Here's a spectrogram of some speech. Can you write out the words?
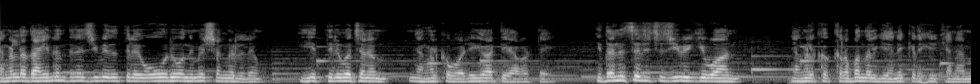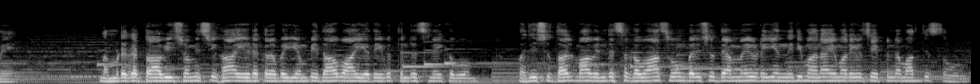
ഞങ്ങളുടെ ദൈനംദിന ജീവിതത്തിലെ ഓരോ നിമിഷങ്ങളിലും ഈ തിരുവചനം ഞങ്ങൾക്ക് വഴികാട്ടിയാവട്ടെ. ഇതനുസരിച്ച് ജീവിക്കുവാൻ ഞങ്ങൾക്ക് കൃപ നൽകി അനുഗ്രഹിക്കണമേ. നമ്മുടെ കർത്താവ് സ്വാമിസിഹായുടെ കൃപയും പിതാവായ ദൈവത്തിന്റെ സ്നേഹവും പരിശുദ്ധാത്മാവിന്റെ സഹവാസവും പരിശുദ്ധ അമ്മയുടെയും നിരിമാനായ മറിയുസേപ്പിന്റെ മാധ്യസ്ഥവും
